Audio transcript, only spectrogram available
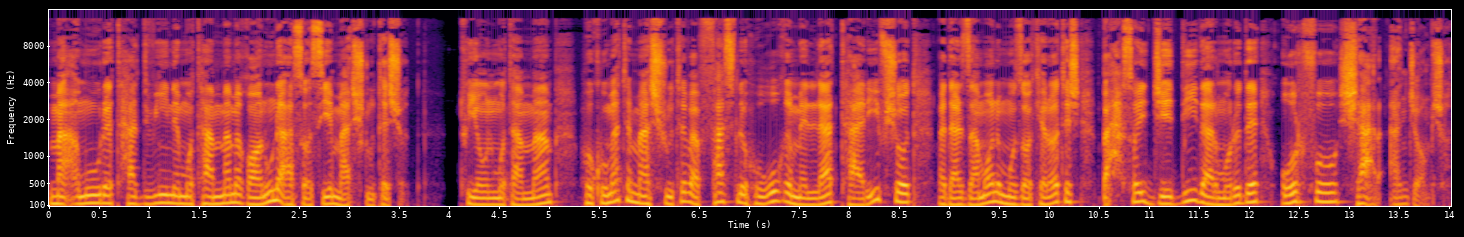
معمور تدوین متمم قانون اساسی مشروطه شد. توی اون متمم حکومت مشروطه و فصل حقوق ملت تعریف شد و در زمان مذاکراتش بحثای جدی در مورد عرف و شرع انجام شد.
